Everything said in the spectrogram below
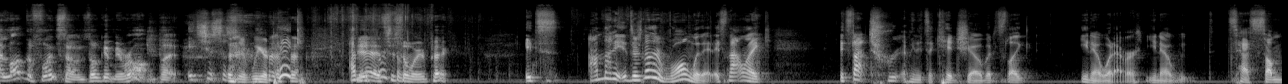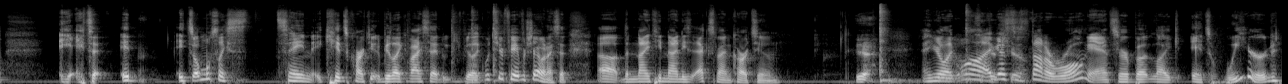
I love the Flintstones. Don't get me wrong, but it's just such a weird pick. I mean, yeah, it's just of a weird pick. it's I'm not. There's nothing wrong with it. It's not like it's not true. I mean, it's a kid show, but it's like you know whatever. You know, it has some. It's a it. It's almost like saying a kid's cartoon. It'd be like if I said, you'd be like, "What's your favorite show?" And I said, uh, "The 1990s X Men cartoon." Yeah, And you're like, Yeah, "Well, it's a I guess show. it's not a wrong answer, but like it's weird."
